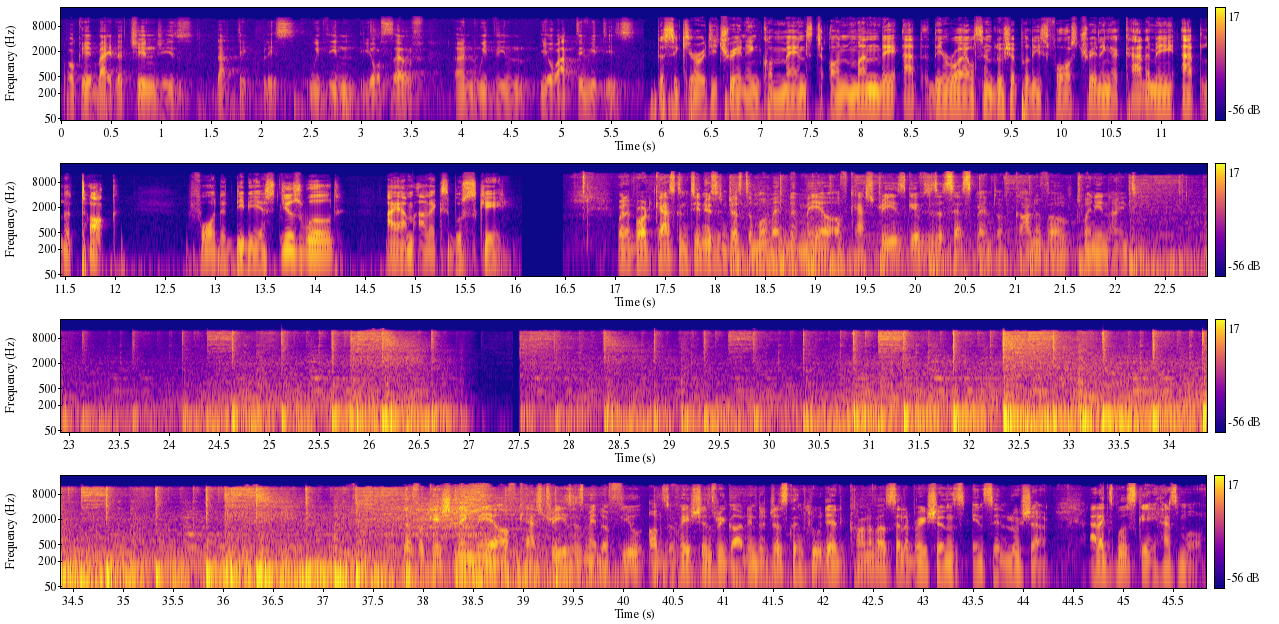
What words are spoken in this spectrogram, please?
okay, by the changes that take place within yourself and within your activities. The security training commenced on Monday at the Royal St. Lucia Police Force Training Academy at La Toc. For the DBS News World, I am Alex Bousquet. When the broadcast continues in just a moment, the mayor of Castries gives his assessment of Carnival 2019. Vacationing mayor of Castries has made a few observations regarding the just concluded carnival celebrations in St. Lucia. Alex Bousquet has more.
